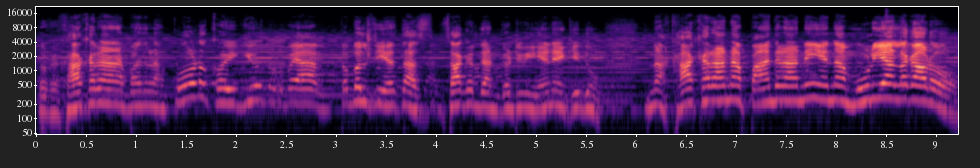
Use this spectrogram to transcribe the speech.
તો કે ખાખરાના પાંદડા કોણ કહી ગયું? તો કે ભાઈ આ તબલજી હતા, સાગરદાન ગઢવી, એને કીધું, ના, ખાખરાના પાંદડા નહીં, એના મૂળિયા લગાડો.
